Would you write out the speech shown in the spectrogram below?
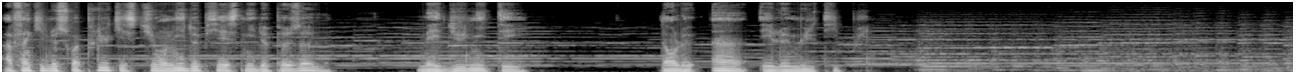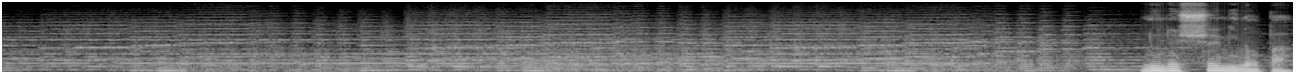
afin qu'il ne soit plus question ni de pièces ni de puzzle, mais d'unité dans le un et le multiple. Nous ne cheminons pas,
